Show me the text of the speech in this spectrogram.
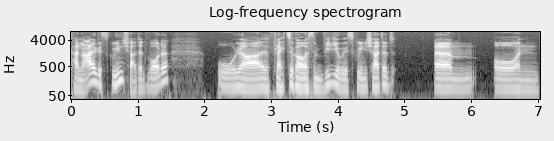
Kanal gescreenshottet wurde. oder vielleicht sogar aus dem Video gescreenshottet. Ähm, und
